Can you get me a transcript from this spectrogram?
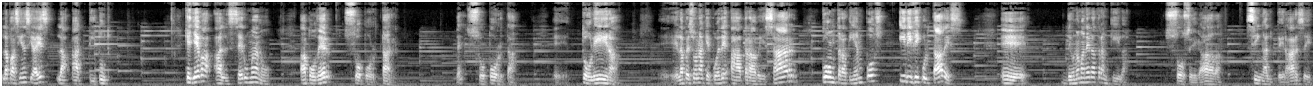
La paciencia es la actitud que lleva al ser humano a poder soportar. Soporta, eh, tolera. Eh, es la persona que puede atravesar contratiempos y dificultades eh, de una manera tranquila, sosegada, sin alterarse,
